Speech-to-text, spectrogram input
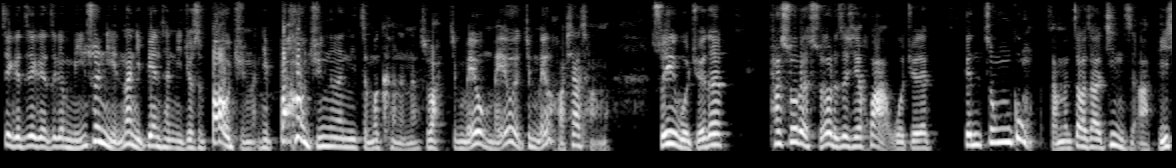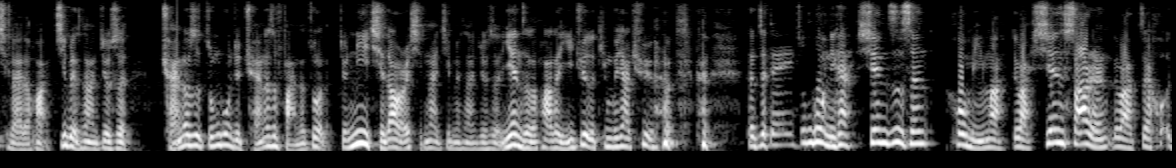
这个这个这个明顺你，那你变成你就是暴君了。你暴君呢，你怎么可能呢？是吧？就没有没有就没有好下场嘛。所以我觉得他说的所有的这些话，我觉得跟中共咱们照照镜子啊比起来的话，基本上就是全都是中共就全都是反着做的，就逆其道而行了基本上就是燕子的话，他一句都听不下去。他这中共你看，先自身后民嘛，对吧？先杀人，对吧？在后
